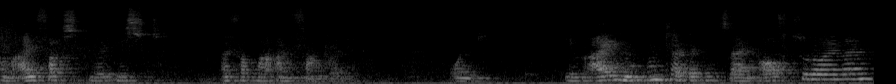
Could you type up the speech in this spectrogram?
am einfachsten ist einfach mal anfangen. Und im eigenen Unterbewusstsein aufzuräumen,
